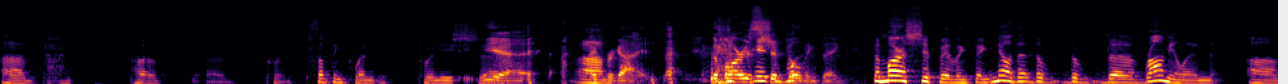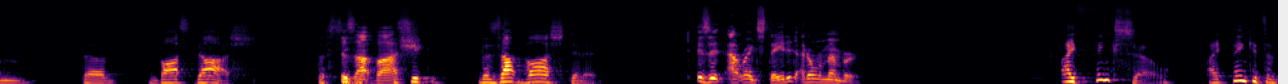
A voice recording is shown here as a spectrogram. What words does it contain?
uh, p- p- uh, something plan- Planish. Uh, yeah, I forgot the Mars it- shipbuilding thing. The Mars shipbuilding thing. No, the the the, the Romulan, um, the Vas Dash, the secret- Zat Vash? The, secret- the Zat Vash did it. Is it outright stated? I don't remember. I think so. I think it's a,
